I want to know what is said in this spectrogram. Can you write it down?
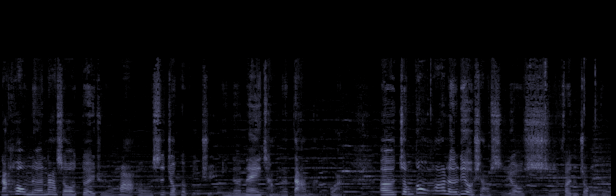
然后呢，那时候对决的话，呃，是 Jokovic 赢的那一场的大满贯。呃，总共花了六小时又十分钟的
